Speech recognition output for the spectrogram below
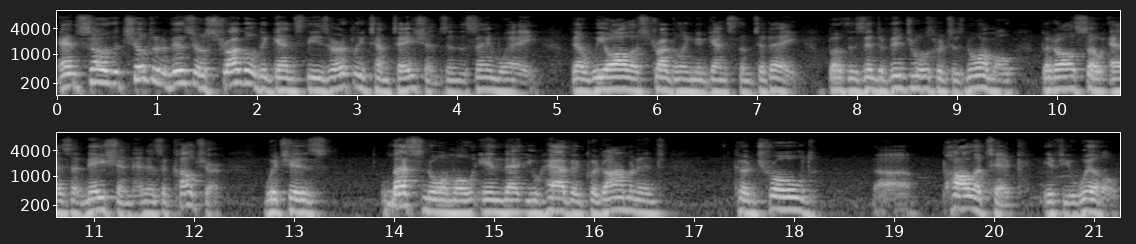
And so the children of Israel struggled against these earthly temptations in the same way that we all are struggling against them today, both as individuals, which is normal, but also as a nation and as a culture, which is less normal in that you have a predominant controlled uh, politic if you will,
